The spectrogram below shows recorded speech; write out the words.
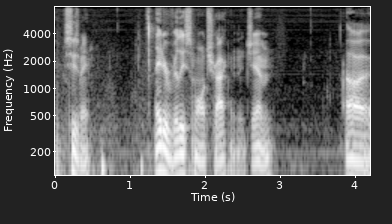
Excuse me. They had a really small track in the gym. Uh,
